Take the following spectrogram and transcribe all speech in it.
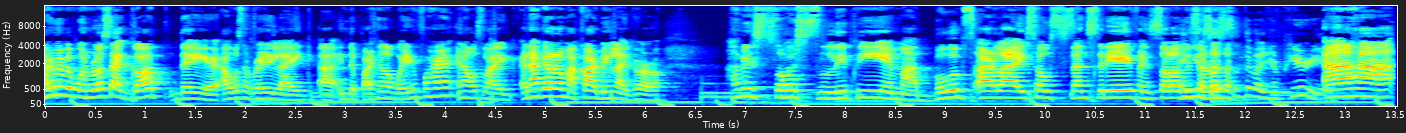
I remember when Rosa got there, I was already like uh, in the parking lot waiting for her, and I was like, and I got out of my car being like, girl, I've been so sleepy and my boobs are like so sensitive and so And you said something about your period. uh-huh.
